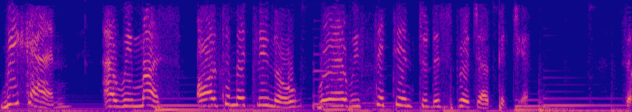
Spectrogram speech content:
We can and we must ultimately know where we fit into the spiritual picture. So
